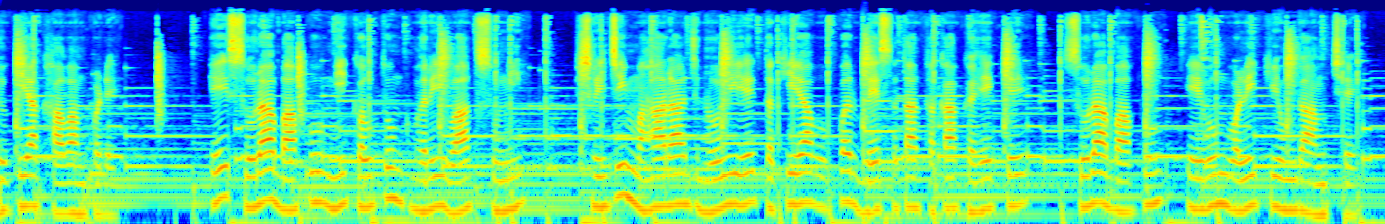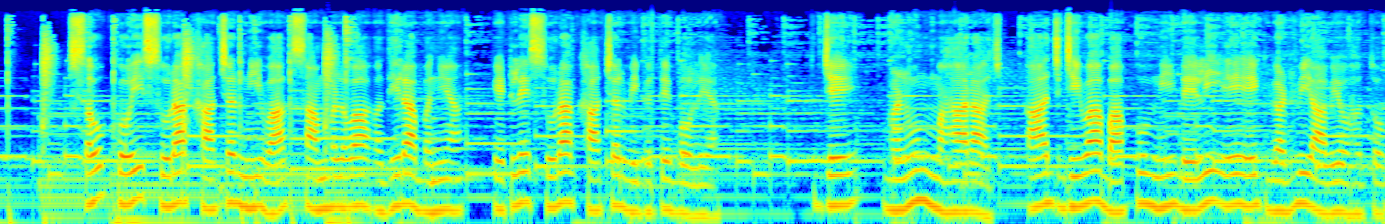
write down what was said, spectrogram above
જુતિયા ખાવા પડે. એ સુરા બાપુની કૌતુક ભરી વાત સુની. શ્રીજી મહારાજ ઢોલીએ તકિયા ઉપર બેસતા થકા કહે કે, સુરા બાપુ, એવું વળી ક્યું ગામ છે? સૌ કોઈ સુરા ખાચરની વાત સાંભળવા અધીરા બન્યા, એટલે સુરા ખાચર વિગતે બોલ્યા. જે ભણું મહારાજ, આજ જીવા બાપુની ડેલી એ એક ગઢવી આવ્યો હતો.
